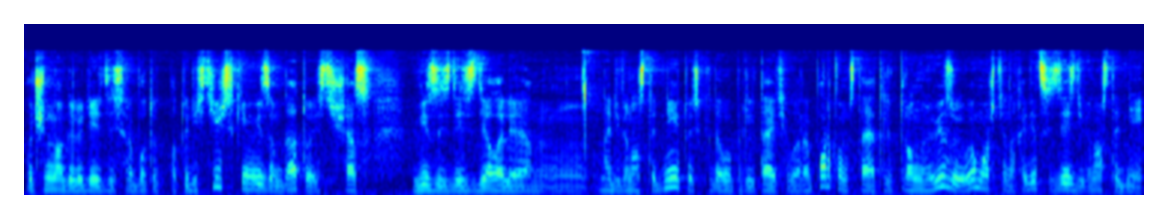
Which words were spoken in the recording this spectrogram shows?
Очень много людей здесь работают по туристическим визам, да, то есть сейчас визы здесь сделали на 90 дней, то есть когда вы прилетаете в аэропорт, вам ставят электронную визу, и вы можете находиться здесь 90 дней.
